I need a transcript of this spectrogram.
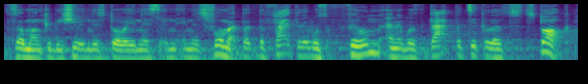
someone could be shooting this story in this in, in this format. But the fact that it was film and it was that particular stock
